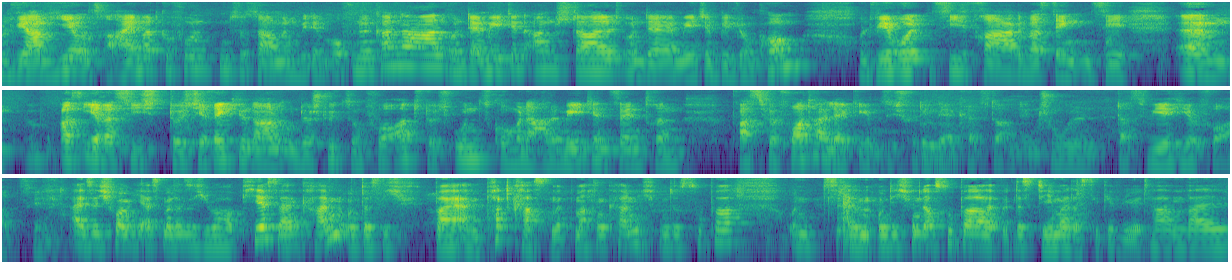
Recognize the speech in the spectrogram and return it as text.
Und wir haben hier unsere Heimat gefunden, zusammen mit dem offenen Kanal und der Medienanstalt und der Medienbildung.com. Und wir wollten Sie fragen, was denken Sie ähm, aus Ihrer Sicht durch die regionale Unterstützung vor Ort, durch uns kommunale Medienzentren, was für Vorteile ergeben sich für die Lehrkräfte an den Schulen, dass wir hier vor Ort sind? Also ich freue mich erstmal, dass ich überhaupt hier sein kann und dass ich bei einem Podcast mitmachen kann. Ich finde das super. Und, ähm, und ich finde auch super das Thema, das Sie gewählt haben, weil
